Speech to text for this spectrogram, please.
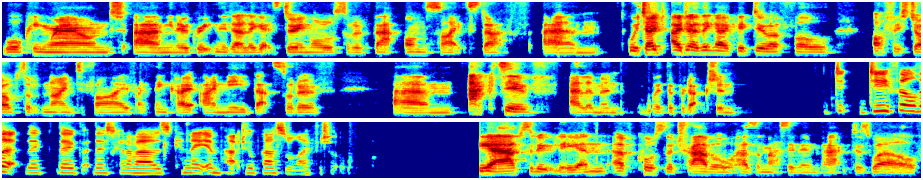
walking around, um, you know, greeting the delegates, doing all sort of that on-site stuff, um, which I, I don't think I could do a full office job sort of nine to five. I think I, I need that sort of um, active element with the production. Do, do you feel that the, the, those kind of hours can they impact your personal life at all? Yeah, absolutely, and of course the travel has a massive impact as well.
